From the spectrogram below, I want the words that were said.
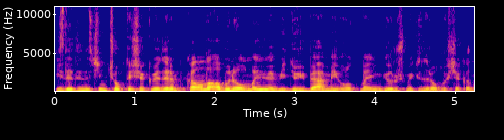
İzlediğiniz için çok teşekkür ederim. Kanala abone olmayı ve videoyu beğenmeyi unutmayın. Görüşmek üzere, hoşçakalın.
